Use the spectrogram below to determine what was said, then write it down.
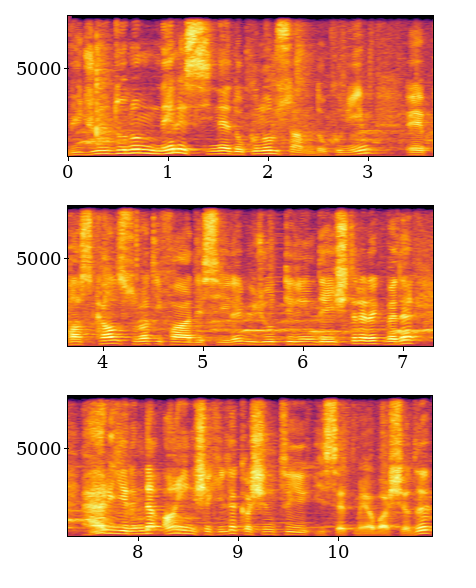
vücudunun neresine dokunursam dokunayım e, Pascal surat ifadesiyle vücut dilini değiştirerek ve de her yerinde aynı şekilde kaşıntıyı hissetmeye başladı.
